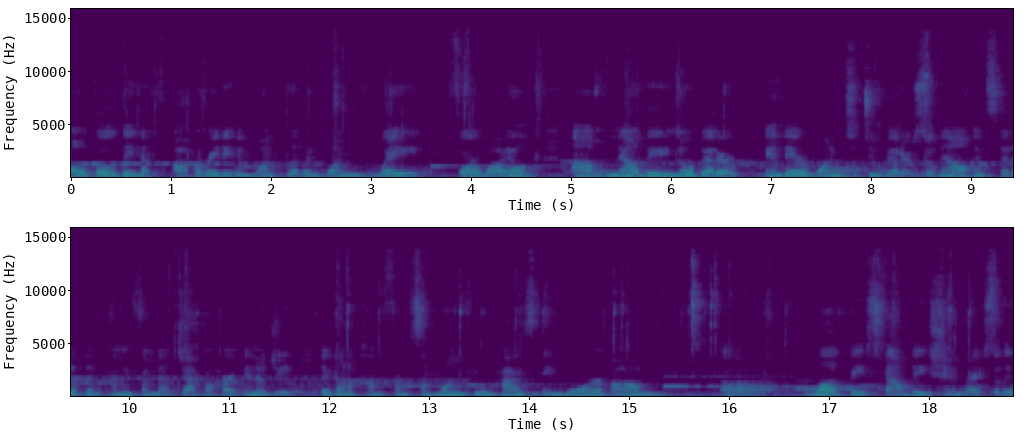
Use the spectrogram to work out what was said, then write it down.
although they have operated in one in one way for a while, um, now they know better and they're wanting to do better. So now, instead of them coming from that Jack of Heart energy, they want to come from someone who has a more um, uh, love based foundation, right? So they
